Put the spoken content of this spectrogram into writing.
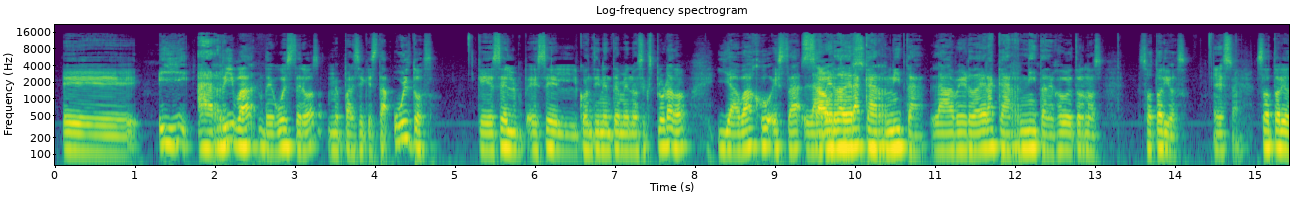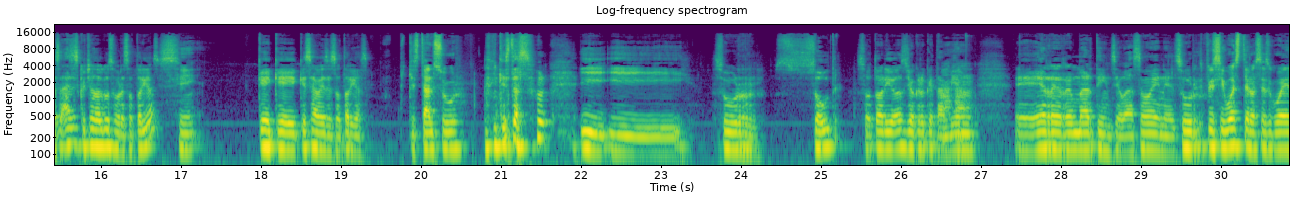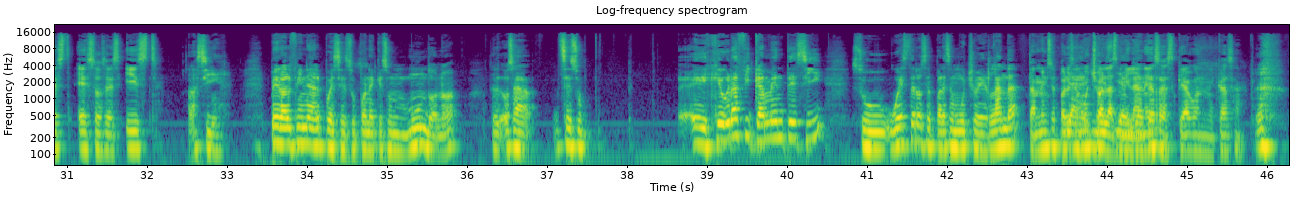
Eh, y arriba de Westeros me parece que está Ultos, que es el, es el continente menos explorado. Y abajo está la Sautos. verdadera carnita, la verdadera carnita de Juego de Tronos. Sotorios. Eso. Sotorios. ¿Has escuchado algo sobre Sotorios? Sí. ¿Qué, qué, qué sabes de Sotorios? Que está al sur. que está sur y, y sur South Sotorios yo creo que también Ajá. eh, R.R. Martin se basó en el sur Pues si Westeros es west, esos es east. así pero al final pues se supone que es un mundo no o sea se sup- eh, geográficamente sí su Westeros se parece mucho a Irlanda También se parece a- mucho y- a las a milanesas que hago en mi casa.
